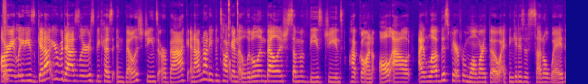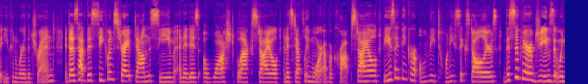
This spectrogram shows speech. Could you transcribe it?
All right, ladies, get out your bedazzlers because embellished jeans are back. And I'm not even talking a little embellished. Some of these jeans have gone all out. I love this pair from Walmart though. I think it is a subtle way that you can wear the trend. It does have this sequin stripe down the seam and it is a washed black style and it's definitely more of a crop style. These I think are only $26. This is a pair of jeans that when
